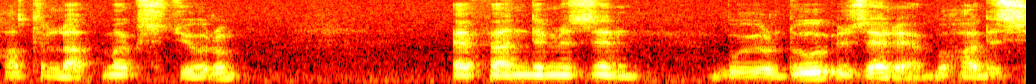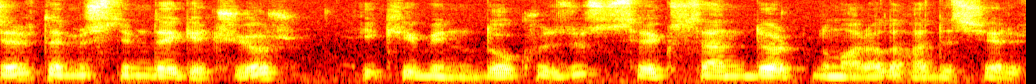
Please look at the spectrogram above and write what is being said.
hatırlatmak istiyorum. Efendimizin buyurduğu üzere bu hadis-i şerif de Müslim'de geçiyor. 2984 numaralı hadis-i şerif.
